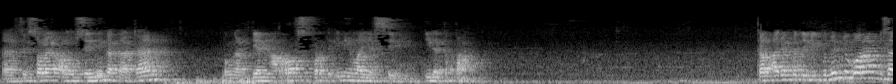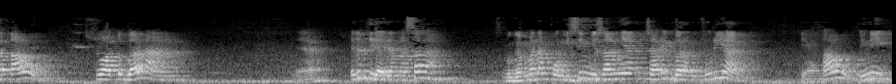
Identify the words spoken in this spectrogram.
eh, Syekh al ini katakan pengertian arroh seperti ini layasih tidak tepat. Kalau ada petunjuk-petunjuk orang bisa tahu suatu barang, ya itu tidak ada masalah. Bagaimana polisi misalnya cari barang curian, ya tahu ini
